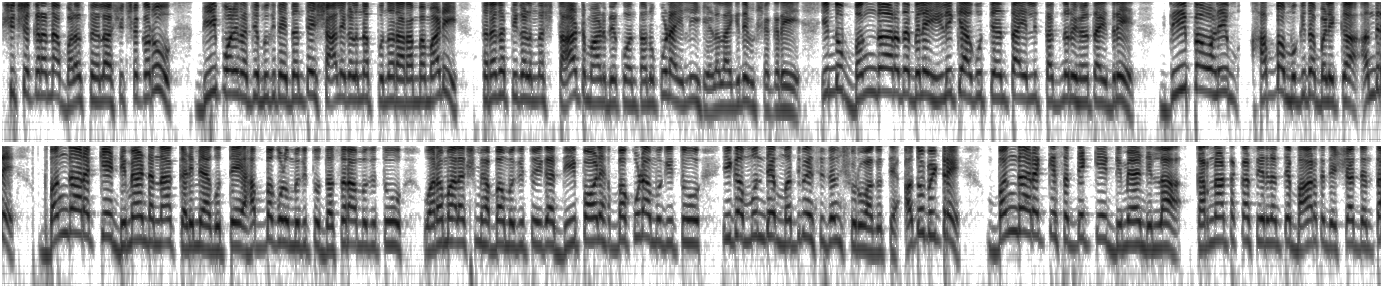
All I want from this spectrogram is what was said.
ಶಿಕ್ಷಕರನ್ನ ಬಳಸ್ತಾ ಇಲ್ಲ. ಶಿಕ್ಷಕರು ದೀಪಾವಳಿ ರಜೆ ಮುಗಿತಾ ಇದ್ದಂತೆ ಶಾಲೆಗಳನ್ನ ಪುನರಾರಂಭ ಮಾಡಿ ತರಗತಿಗಳನ್ನ ಸ್ಟಾರ್ಟ್ ಮಾಡಬೇಕು ಅಂತಾನೂ ಕೂಡ ಇಲ್ಲಿ ಹೇಳಲಾಗಿದೆ ವೀಕ್ಷಕರೇ. ಇನ್ನು ಬಂಗಾರದ ಬೆಲೆ ಇಳಿಕೆ ಆಗುತ್ತೆ ಅಂತ ಇಲ್ಲಿ ತಜ್ಞರು ಹೇಳ್ತಾ ಇದ್ರೆ, ದೀಪಾವಳಿ ಹಬ್ಬ ಮುಗಿದ ಬಳಿಕ ಅಂದ್ರೆ ಬಂಗಾರಕ್ಕೆ ಡಿಮ್ಯಾಂಡ್ ಅನ್ನ ಕಡಿಮೆ ಆಗುತ್ತೆ, ಹಬ್ಬಗಳು ಮುಗಿತು, ದಸರಾ ಮುಗಿತು, ವರಮಹಾಲಕ್ಷ್ಮಿ ಹಬ್ಬ ಮುಗಿತು, ಈಗ ದೀಪಾವಳಿ ಹಬ್ಬ ಕೂಡ ಮುಗಿತು, ಈಗ ಮುಂದೆ ಮದುವೆ ಸೀಸನ್ ಶುರುವಾಗುತ್ತೆ. ಅದು ಬಿಟ್ರೆ ಬಂಗಾರಕ್ಕೆ ಸದ್ಯಕ್ಕೆ ಡಿಮ್ಯಾಂಡ್ ಇಲ್ಲ. ಕರ್ನಾಟಕ ಸೇರಿದಂತೆ ಭಾರತ ದೇಶಾದ್ಯಂತ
